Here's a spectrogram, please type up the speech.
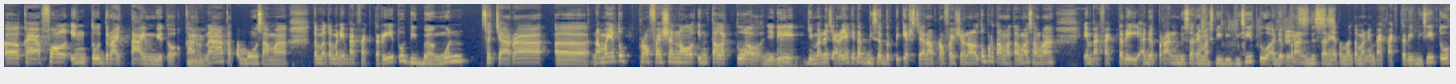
uh, kayak fall into the right time gitu. Hmm. Karena ketemu sama teman-teman Impact Factory itu dibangun secara uh, namanya tuh professional intelektual. Jadi hmm. gimana caranya kita bisa berpikir secara profesional tuh pertama-tama sama Impact Factory. Ada peran besarnya Mas Didi di situ, ada yes. peran besarnya teman-teman Impact Factory di situ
